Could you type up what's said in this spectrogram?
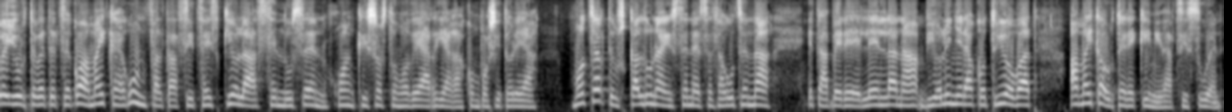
Hogei urte betetzeko amaika egun falta zitzaizkiola zendu zen Juan Crisostomo de Arriaga kompositorea. Mozart Euskalduna izenez ezagutzen da eta bere lehen lana biolinerako trio bat amaika urterekin idatzi zuen.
